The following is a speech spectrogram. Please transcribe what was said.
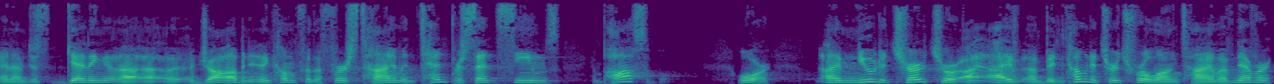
and I'm just getting a, a job and an income for the first time, and 10% seems impossible. Or I'm new to church, or I, have been coming to church for a long time. I've never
